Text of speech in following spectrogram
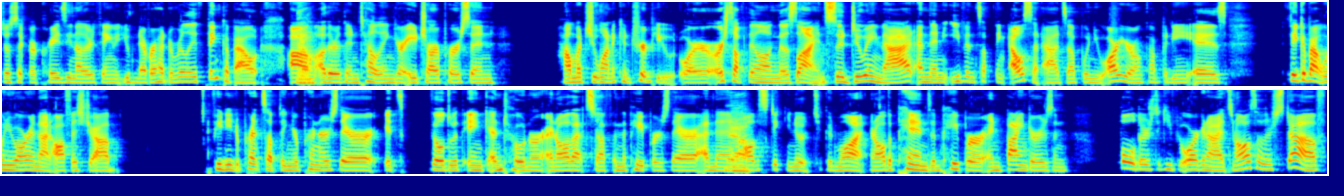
just like a crazy another thing that you've never had to really think about um, other than telling your hr person how much you want to contribute or or something along those lines. So doing that and then even something else that adds up when you are your own company is think about when you are in that office job. If you need to print something, your printer's there, it's filled with ink and toner and all that stuff and the paper's there and then Yeah. all the sticky notes you could want and all the pens and paper and binders and folders to keep you organized and all this other stuff.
